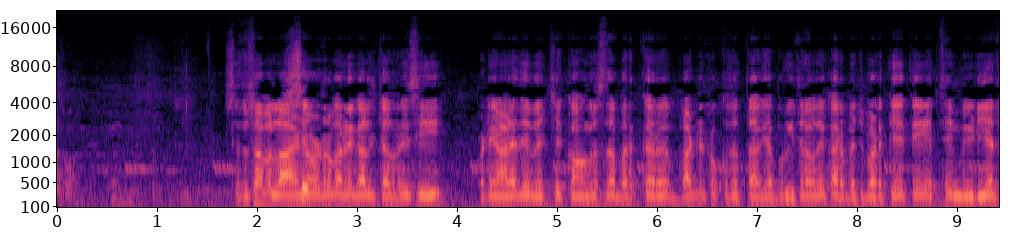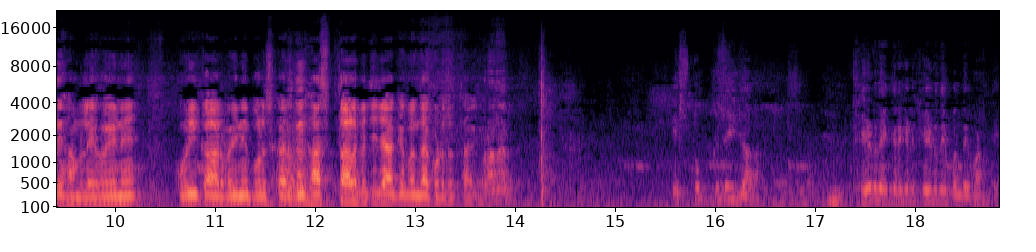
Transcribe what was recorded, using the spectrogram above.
ਸਵਾਲ। ਸਿੱਧੂ ਸਾਹਿਬ ਲਾਅ ਐਂਡ ਆਰਡਰ ਬਾਰੇ ਗੱਲ ਚੱਲ ਰਹੀ ਸੀ। ਪਟਿਆਲੇ ਦੇ ਵਿੱਚ ਕਾਂਗਰਸ ਦਾ ਵਰਕਰ ਵੱਢ ਟੁੱਕ ਦਿੱਤਾ ਗਿਆ ਬੁਰੀ ਤਰ੍ਹਾਂ ਉਹਦੇ ਘਰ ਵਿੱਚ ਵੜ ਕੇ ਤੇ ਇੱਥੇ ਮੀਡੀਆ ਤੇ ਹਮਲੇ ਹੋਏ ਨੇ। ਕੋਈ ਕਾਰਵਾਈ ਨਹੀਂ ਪੁਲਿਸ ਕਰਦੀ। ਹਸਪਤਾਲ ਵਿੱਚ ਜਾ ਕੇ ਬੰਦਾ ਕੁੱਟ ਦਿੱਤਾ ਗਿਆ। ਬ੍ਰਦਰ ਇਸ ਤੋਂ ਕਿਤੇ ਜ਼ਿਆਦਾ ਖੇਡਦੇ ਕ੍ਰਿਕਟ ਖੇਡਦੇ ਬੰਦੇ ਵੜਦੇ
